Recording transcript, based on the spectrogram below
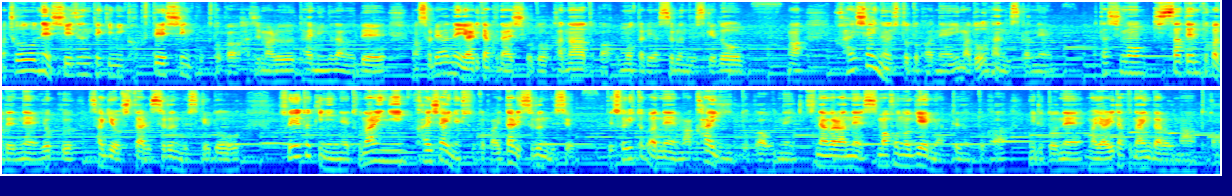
まあ、ちょうどねシーズン的に確定申告とかが始まるタイミングなので、まそれはねやりたくない仕事かなとか思ったりはするんですけど、まあ会社員の人とかね今どうなんですかね私も喫茶店とかでねよく作業したりするんですけどそういう時にね隣に会社員の人とかいたりするんですよ。でそういう人がね、まあ、会議とかをね聞きながらねスマホのゲームやってるのとか見るとね、まあ、やりたくないんだろうなとか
